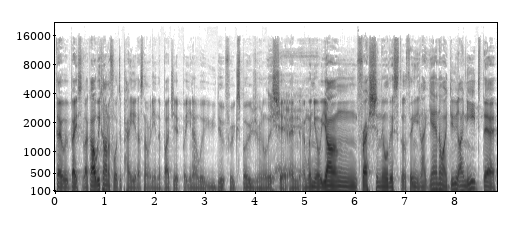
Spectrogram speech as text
they were basically like oh we can't afford to pay you. That's not really in the budget but you know we, you do it for exposure and all this shit. And and when you're young fresh and all this sort of thing you're like yeah no I do. I need their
